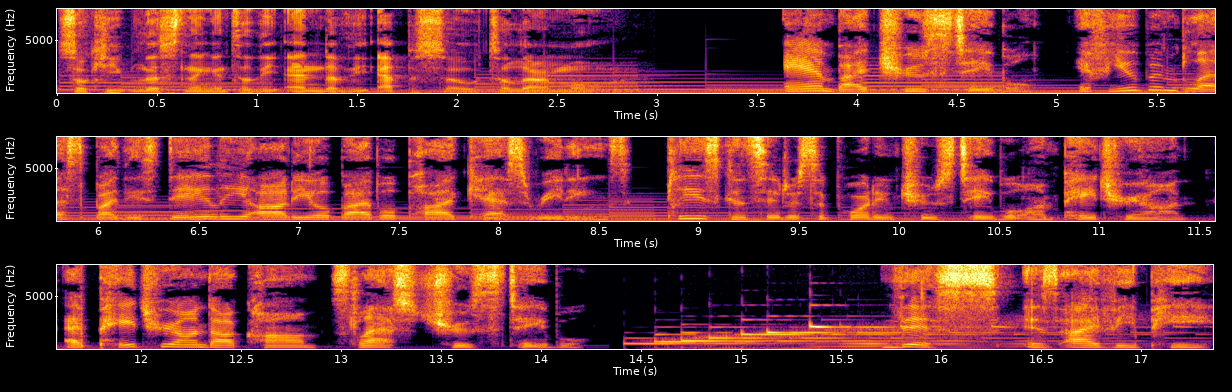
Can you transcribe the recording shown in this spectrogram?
So keep listening until the end of the episode to learn more. And by Truth's Table. If you've been blessed by these daily audio Bible podcast readings, please consider supporting Truth's Table on Patreon at patreon.com slash truthstable. This is IVP.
